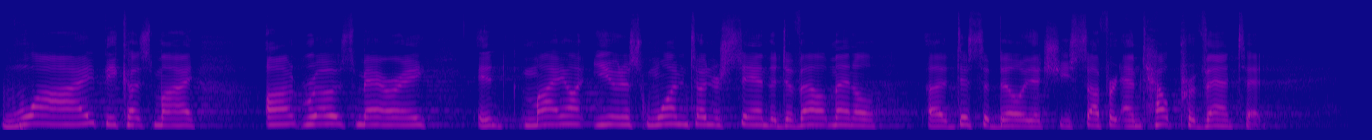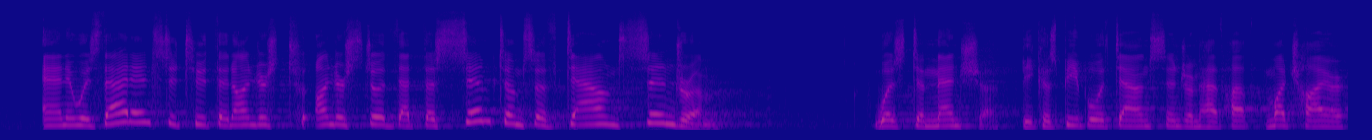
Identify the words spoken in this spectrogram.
Why? Because my Aunt Rosemary and my Aunt Eunice wanted to understand the developmental uh, disability that she suffered and help prevent it. And it was that institute that underst- understood that the symptoms of Down syndrome was dementia, because people with Down syndrome have much higher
